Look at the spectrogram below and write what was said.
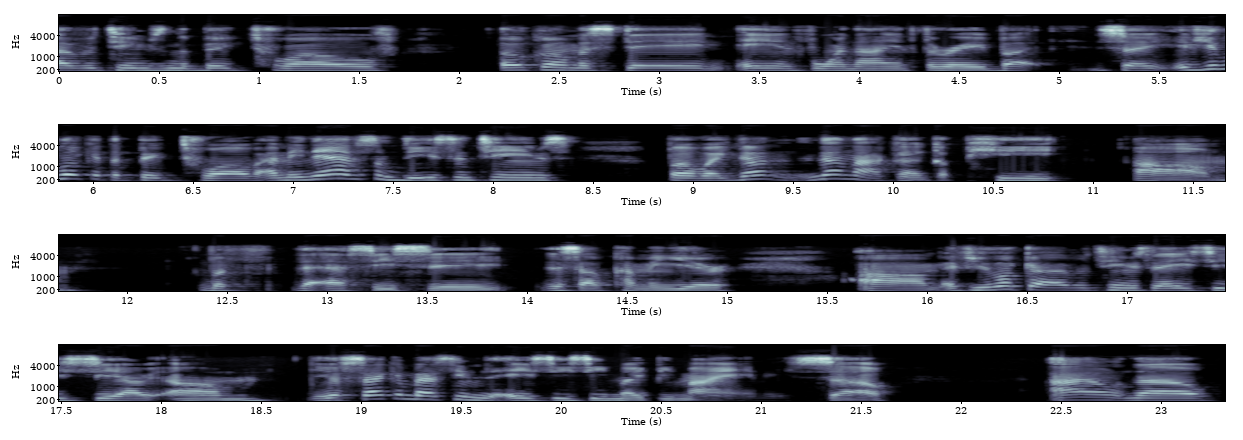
Other teams in the Big 12, Oklahoma State eight and four, nine and three. But so if you look at the Big Twelve, I mean they have some decent teams, but like they're, they're not going to compete um, with the SEC this upcoming year. Um, if you look at other teams, the ACC, um, your second best team in the ACC might be Miami. So I don't know.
